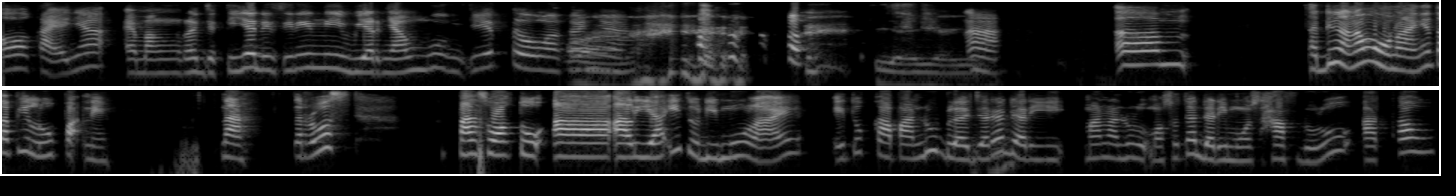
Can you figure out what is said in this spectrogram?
oh kayaknya emang rezekinya di sini nih biar nyambung gitu makanya. Iya iya iya Nah, Em, tadi Nana mau nanya tapi lupa nih. Nah, terus pas waktu uh, aliyah itu dimulai, itu Kapandu belajarnya Mhm. dari mana dulu? Maksudnya dari mushaf dulu atau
